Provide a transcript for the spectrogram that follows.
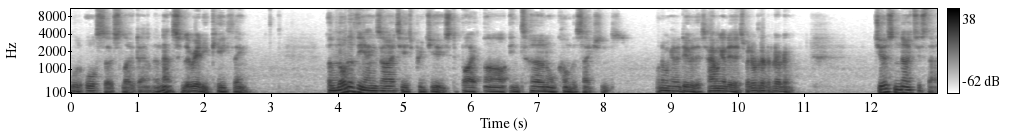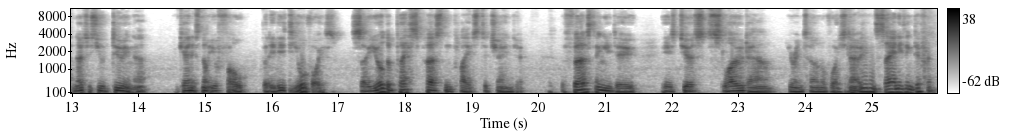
will also slow down, and that's the really key thing. a lot of the anxiety is produced by our internal conversations. What am I going to do with this? How am I going to do this? Just notice that. Notice you're doing that. Again, it's not your fault, but it is your voice. So you're the best person placed to change it. The first thing you do is just slow down your internal voice. Don't even say anything different.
